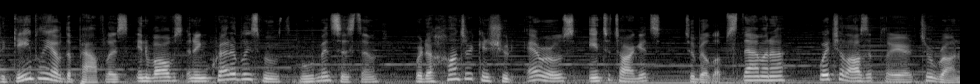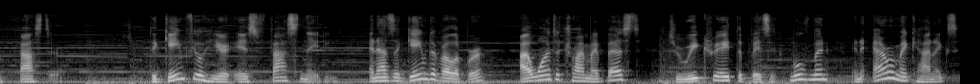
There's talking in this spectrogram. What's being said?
The gameplay of The Pathless involves an incredibly smooth movement system where the hunter can shoot arrows into targets to build up stamina, which allows the player to run faster. The game feel here is fascinating, and as a game developer, I wanted to try my best to recreate the basic movement and arrow mechanics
